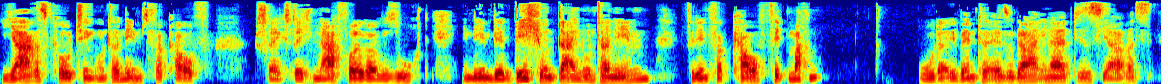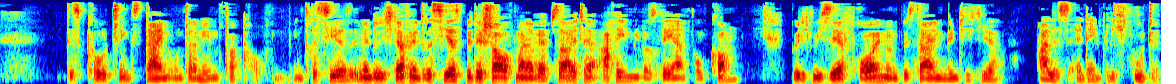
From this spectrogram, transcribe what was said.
Jahrescoaching Unternehmensverkauf Schrägstrich Nachfolger gesucht, indem wir dich und dein Unternehmen für den Verkauf fit machen oder eventuell sogar innerhalb dieses Jahres des Coachings dein Unternehmen verkaufen. Interessiert, wenn du dich dafür interessierst, bitte schau auf meiner Webseite achim-rehan.com. Würde ich mich sehr freuen und bis dahin wünsche ich dir alles erdenklich Gute.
